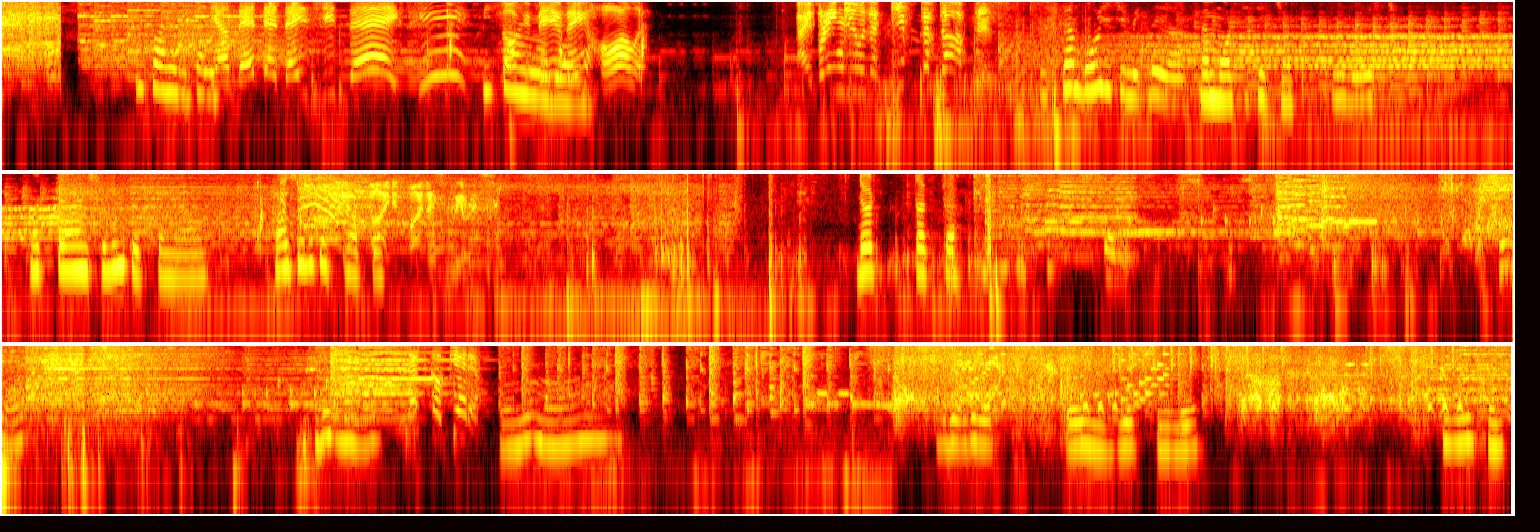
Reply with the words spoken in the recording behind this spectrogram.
Bir saniye bir saniye. Minha meta é 10 de 10. Ih, Bir 9 saniye e meio diyor. nem rola. I bring you the gift of darkness. Ben boy için bekle ya. Ben Mortis seçeceğim. Ben boy için. Hatta ben Shelly mi seçsem ya? Ben Shelly seçtim hatta. 4 dakika. Let's go get him. Burada bir de var. Ölmeyecek şimdi. Neyse.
